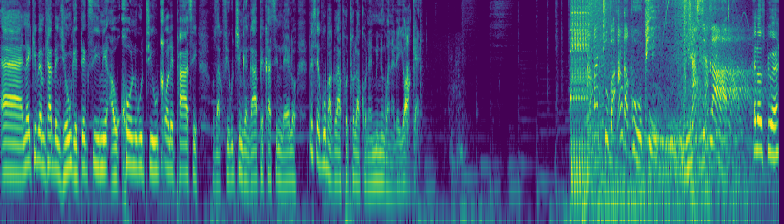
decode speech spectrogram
eh nekhibe mhlambe nje ungeteksini awukhoni ukuthi uhlole phasi uza kufika uchinge ngapha ekhasini lelo bese kuba kulapho thola khona iminingwana le yonke amathuba angakuphi nasiplab hello spiwe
